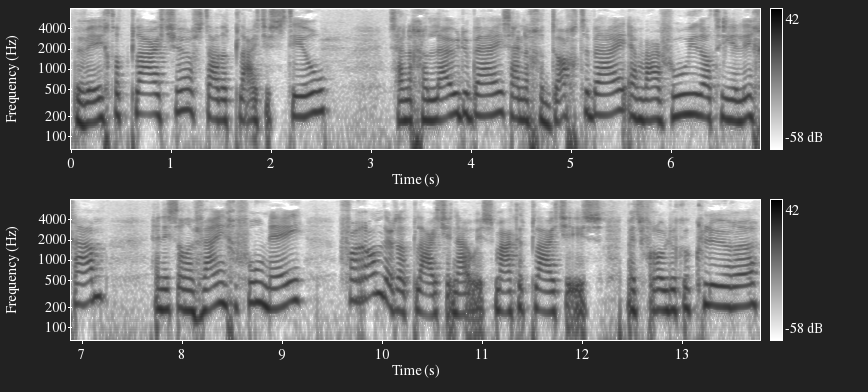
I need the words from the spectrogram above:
Beweegt dat plaatje of staat het plaatje stil? Zijn er geluiden bij? Zijn er gedachten bij? En waar voel je dat in je lichaam? En is dat een fijn gevoel? Nee. Verander dat plaatje nou eens. Maak het plaatje eens met vrolijke kleuren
